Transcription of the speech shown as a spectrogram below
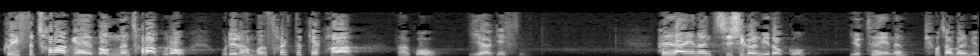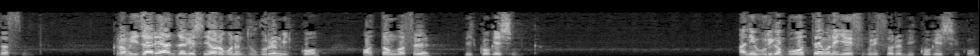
그리스 철학에 넘는 철학으로 우리를 한번 설득해봐. 라고 이야기했습니다. 헬라인은 지식을 믿었고 유태인은 표적을 믿었습니다. 그럼 이 자리에 앉아 계신 여러분은 누구를 믿고 어떤 것을 믿고 계십니까? 아니 우리가 무엇 때문에 예수 그리스도를 믿고 계시고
